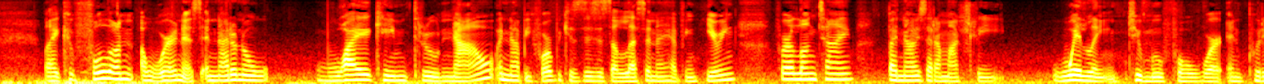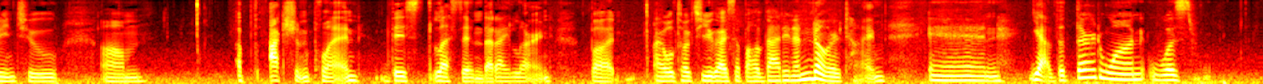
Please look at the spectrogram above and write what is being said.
like full on awareness, and I don't know why it came through now and not before because this is a lesson I have been hearing for a long time, but now is that I'm actually willing to move forward and put into um, a action plan this lesson that I learned. But I will talk to you guys about that in another time. And yeah, the third one was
